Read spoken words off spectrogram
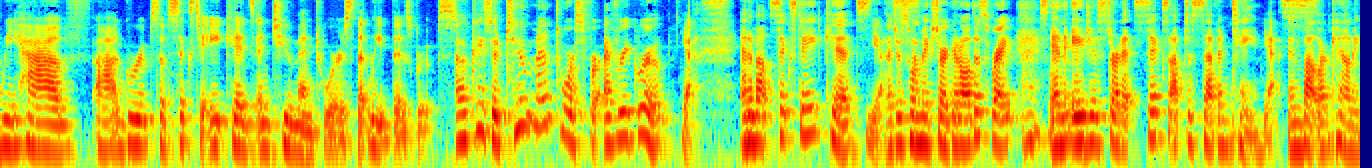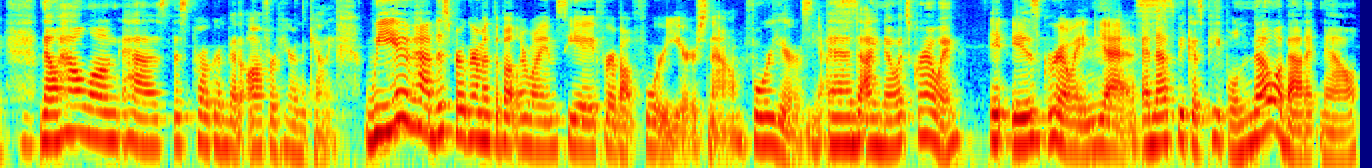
we have uh, groups of six to eight kids and two mentors that lead those groups. Okay, so two mentors for every group. Yes. And about six to eight kids. Yes. I just want to make sure I get all this right. Absolutely. And ages start at six up to 17. Yes. In Butler County. Now, how long has this program been offered here in the county? We have had this program at the Butler YMCA for about four years now. Four years. Yes. And I know it's growing. It is growing, yes. And that's because people know about it now.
